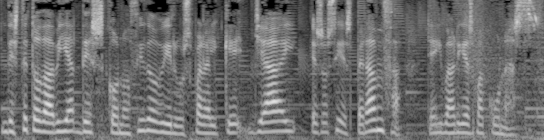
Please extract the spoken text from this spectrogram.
de este todavía desconocido virus para el que ya hay, eso sí, esperanza, ya hay varias vacunas.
